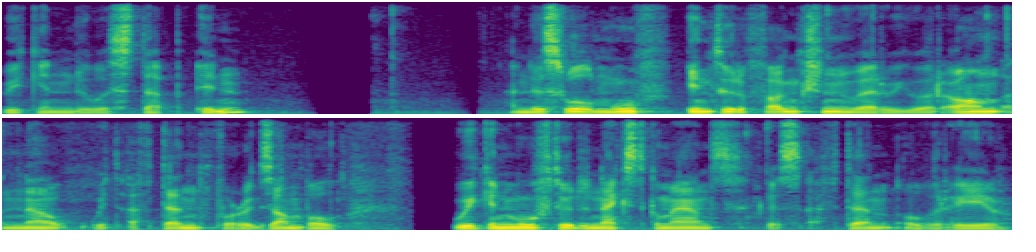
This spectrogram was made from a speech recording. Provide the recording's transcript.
We can do a step in. And this will move into the function where we were on. And now with F10, for example, we can move to the next command because F10 over here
